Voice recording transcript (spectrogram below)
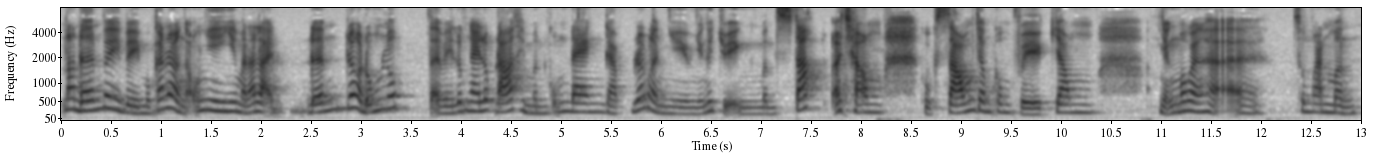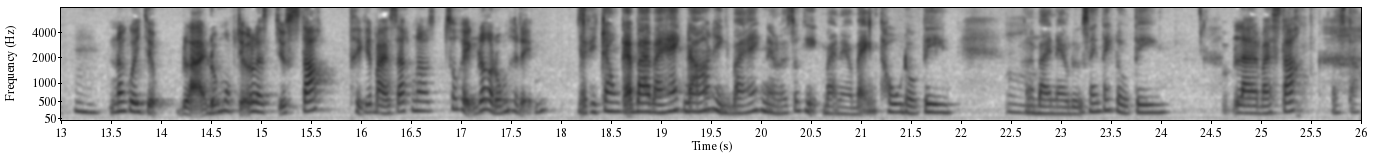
nó đến vì vì một cách rất là ngẫu nhiên nhưng mà nó lại đến rất là đúng lúc tại vì lúc ngay lúc đó thì mình cũng đang gặp rất là nhiều những cái chuyện mình stuck ở trong cuộc sống trong công việc trong những mối quan hệ xung quanh mình Ừ. nó quay chụp lại đúng một chữ là chữ stuck thì cái bài stuck nó xuất hiện rất là đúng thời điểm Vậy thì trong cả ba bài hát đó thì bài hát nào là xuất hiện bài nào bạn thu đầu tiên Ừ. là bài nào được sáng tác đầu tiên? là bài stuck Là Stuck.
